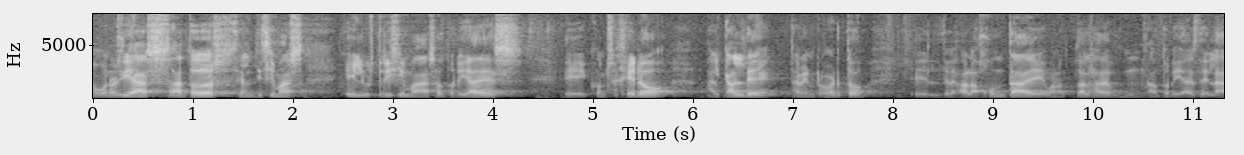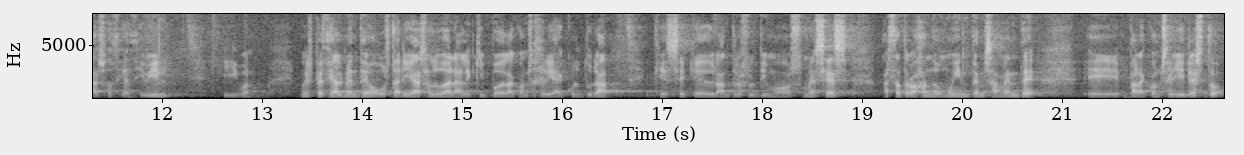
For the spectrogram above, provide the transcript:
Buenos días a todos, excelentísimas e ilustrísimas autoridades, eh, consejero, alcalde, también Roberto, el delegado de la Junta, eh, bueno, todas las autoridades de la sociedad civil y, bueno, muy especialmente me gustaría saludar al equipo de la Consejería de Cultura, que sé que durante los últimos meses ha estado trabajando muy intensamente eh, para conseguir esto.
